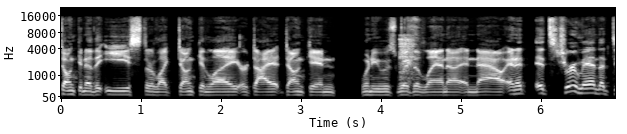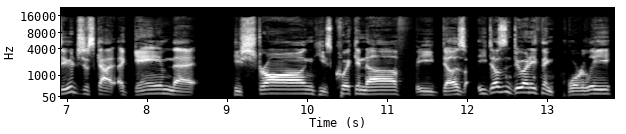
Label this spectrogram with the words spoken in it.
Duncan of the East or like Duncan Light or Diet Duncan when he was with Atlanta and now. And it, it's true, man. That dude's just got a game that he's strong, he's quick enough, he does he doesn't do anything poorly.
